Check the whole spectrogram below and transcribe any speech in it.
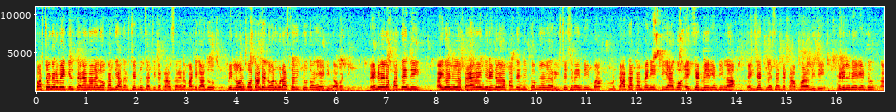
ఫస్ట్ ఓనర్ వెహికల్ తెలంగాణ లోకల్ది అదర్ స్టేట్ నుంచి వచ్చి ఇక్కడ ట్రాన్స్ఫర్ అయిన బండి కాదు. మీరు లోన్ కోతా అంటే లోన్ కూడా వస్తుంది టూ థౌజండ్ ఎయిటీన్ కాబట్టి. రెండు వేల పద్దెనిమిది ఐదో నెల తయారైంది రెండు వేల పద్దెనిమిది తొమ్మిది నెలల రిజిస్ట్రేషన్ అయింది. మా Tata company Tiago XZ variant ఇలా ఎగ్జెట్ ప్లస్ అంటే టాప్ మోడల్ ఇది. మిడిల్ వేరియంట్ ఆ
